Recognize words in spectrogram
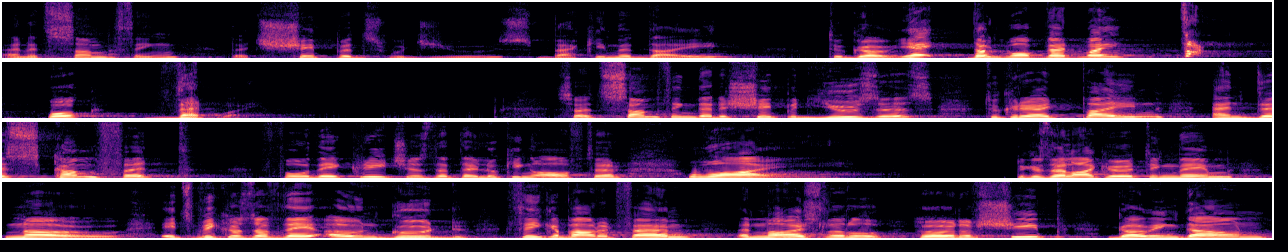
And it's something that shepherds would use back in the day to go, yeah, don't walk that way, walk that way. So it's something that a shepherd uses to create pain and discomfort for their creatures that they're looking after. Why? Because they like hurting them? No. It's because of their own good. Think about it, fam. A nice little herd of sheep going down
